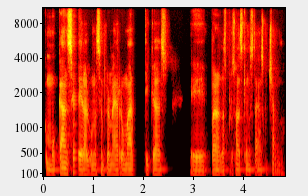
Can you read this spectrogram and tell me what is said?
como cáncer, algunas enfermedades reumáticas, eh, para las personas que nos están escuchando.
